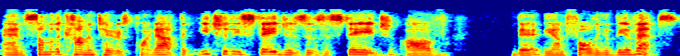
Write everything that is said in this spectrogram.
And some of the commentators point out that each of these stages is a stage of the, the unfolding of the events.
